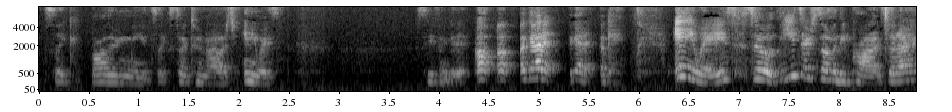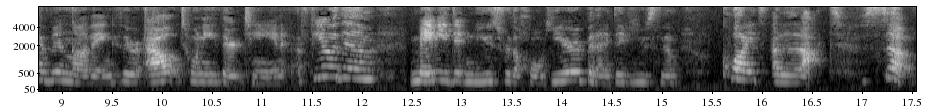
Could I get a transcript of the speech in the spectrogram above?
It's like bothering me. It's like stuck to an eyelash. Anyways, see if I can get it. Oh, oh, I got it. I got it. Okay. Anyways, so these are some of the products that I have been loving throughout 2013. A few of them maybe didn't use for the whole year, but I did use them quite a lot. So,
